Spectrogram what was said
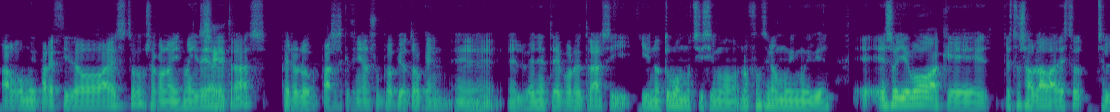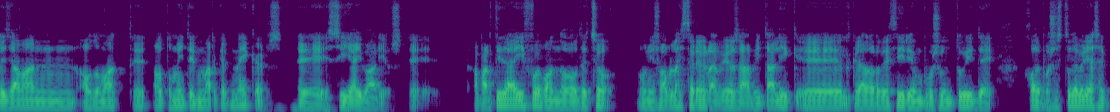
algo muy parecido a esto, o sea, con la misma idea detrás, pero lo que pasa es que tenían su propio token, eh, el BNT por detrás, y, no tuvo muchísimo, no funcionó muy, muy bien. E, eso llevó a que, de esto se hablaba, de esto se les llaman automated, market makers, eh, sí, hay varios. Eh, a partir de ahí fue cuando, de hecho, Uniswap la historia es graciosa. Vitalik, el creador de Ethereum, puso un tuit de, joder, pues esto debería ser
